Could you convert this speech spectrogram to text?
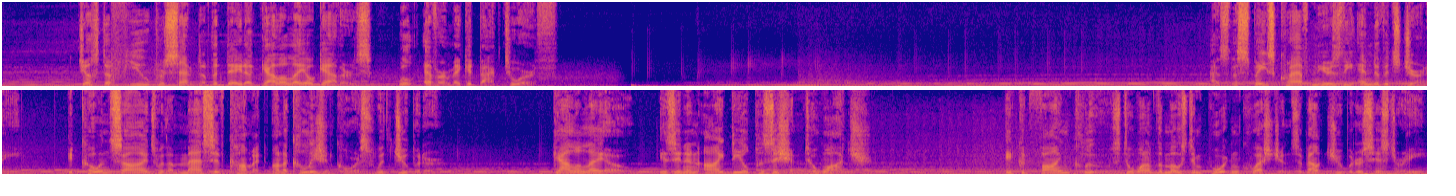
Just a few percent of the data Galileo gathers will ever make it back to Earth. As the spacecraft nears the end of its journey, it coincides with a massive comet on a collision course with Jupiter. Galileo is in an ideal position to watch. It could find clues to one of the most important questions about Jupiter's history.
